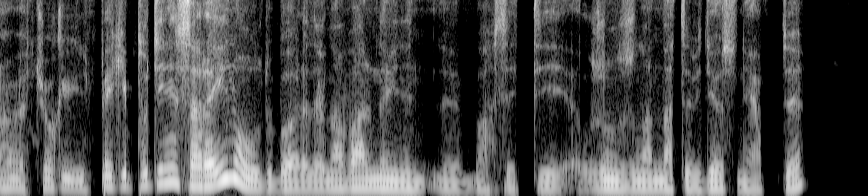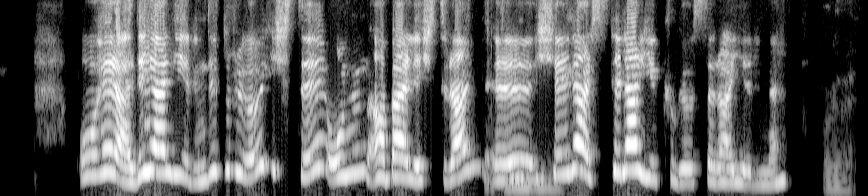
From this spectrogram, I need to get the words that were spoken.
Evet çok ilginç. Peki Putin'in sarayı ne oldu bu arada? Navalny'nin e, bahsettiği, uzun uzun anlattığı videosunu yaptı. O herhalde yerli yerinde duruyor. İşte onun haberleştiren e, şeyler, siteler yakılıyor saray yerine. Evet.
